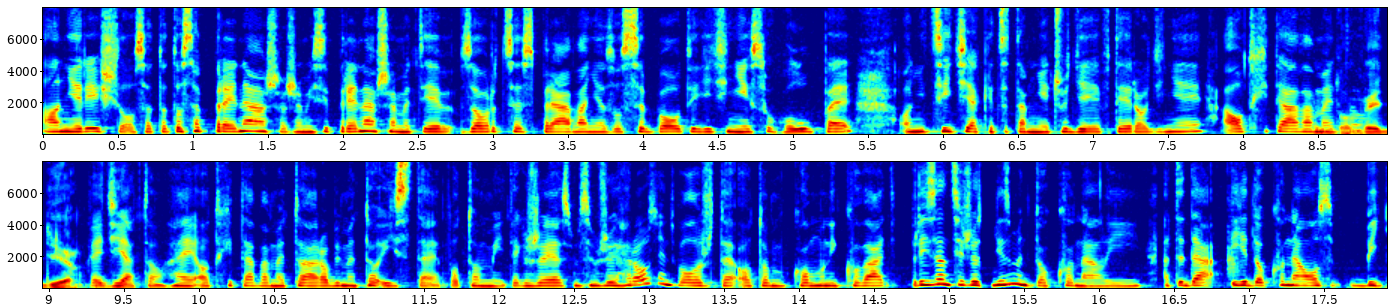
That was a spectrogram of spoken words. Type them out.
ale neriešilo sa. Toto sa prenáša, že my si prenášame tie vzorce správania so sebou, tie deti nie sú hlúpe, oni cítia, keď sa tam niečo deje v tej rodine a odchytávame to. to vedia. Vedia to, hej, odchytávame to a robíme to isté potom my. Takže ja si myslím, že je hrozne dôležité o tom komunikovať. Priznám si, že nie sme dokonalí. A teda je dokonalosť byť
